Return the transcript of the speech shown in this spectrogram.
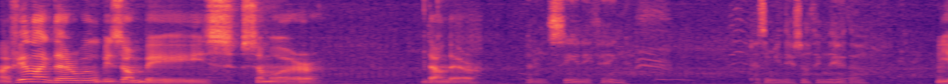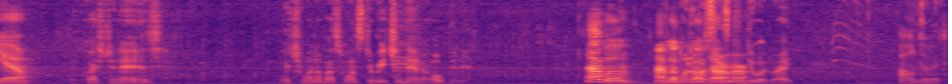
I feel like there will be zombies somewhere down there. I don't see anything. Doesn't mean there's nothing there, though. Yeah, The question is, which one of us wants to reach in there to open it? I will. I've got One of plot us has armor. to do it, right? I'll do it.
